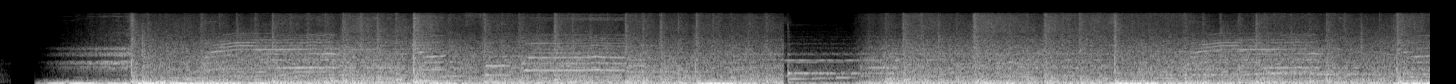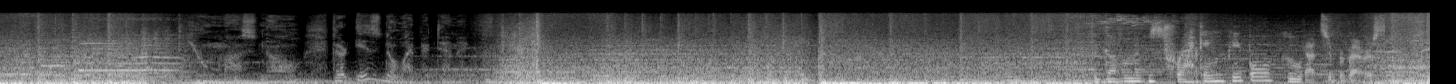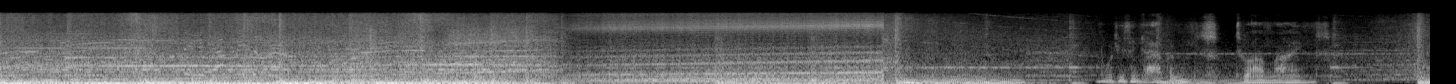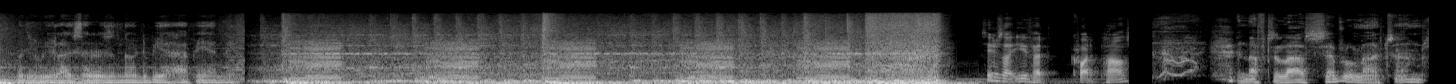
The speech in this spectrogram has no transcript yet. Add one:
There is no epidemic. The government is tracking people who got superpowers. What do you think happens to our minds when you realize there isn't going to be a happy ending? Seems like you've had quite a past. Enough to last several lifetimes.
